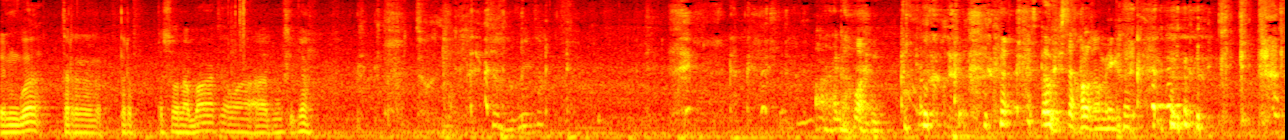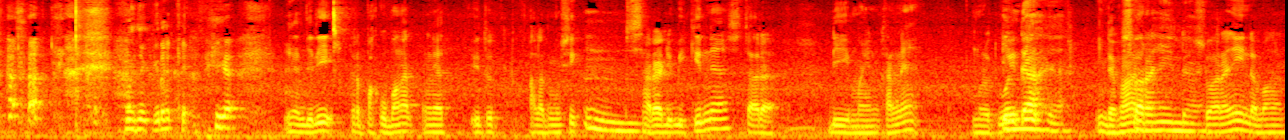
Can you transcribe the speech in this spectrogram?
dan gue ter terpesona banget sama alat musiknya olahragawan. Gak bisa kalau kamu megang. Banyak gerak ya Iya. ya jadi terpaku banget ngeliat itu alat musik Hmm. secara dibikinnya secara dimainkannya menurut gue Indah itu ya. indah banget Suaranya indah. suaranya indah banget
